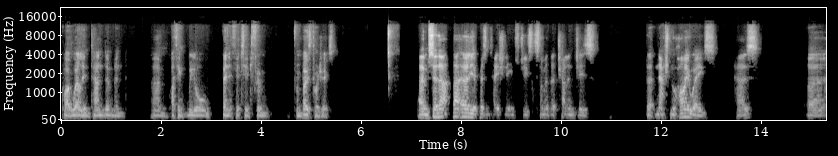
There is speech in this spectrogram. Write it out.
quite well in tandem and um, I think we all benefited from from both projects. Um, so that that earlier presentation introduced some of the challenges that National Highways has uh,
